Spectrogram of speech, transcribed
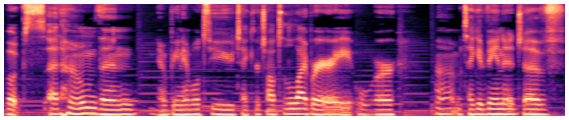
books at home, then you know being able to take your child to the library or um, take advantage of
